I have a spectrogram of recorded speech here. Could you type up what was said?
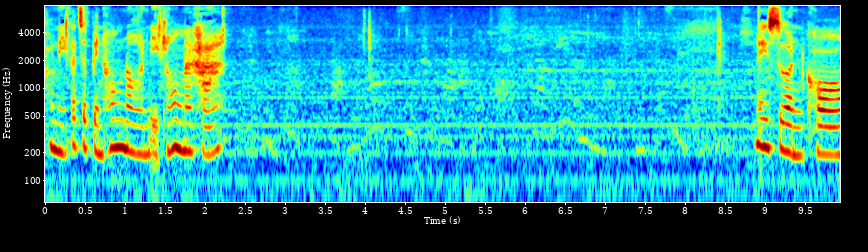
ห้องนี้ก็จะเป็นห้องนอนอีกห้องนะคะ ในส่วนของ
